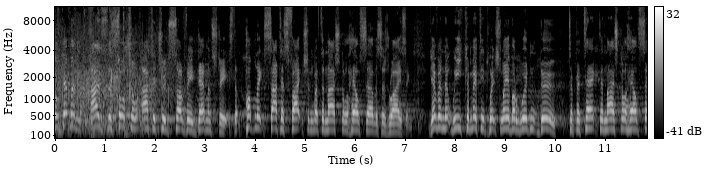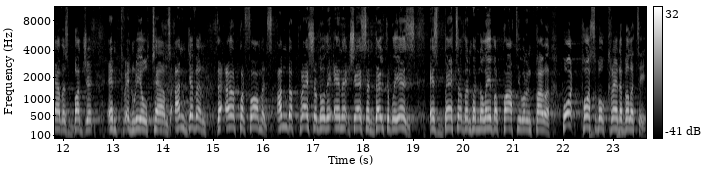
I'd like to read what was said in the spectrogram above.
So given, as the social attitude survey demonstrates, that public satisfaction with the National Health Service is rising, given that we committed, which Labour wouldn't do, to protect the National Health Service budget in, in real terms, and given that our performance, under pressure though the NHS undoubtedly is, is better than when the Labour Party were in power, what possible credibility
